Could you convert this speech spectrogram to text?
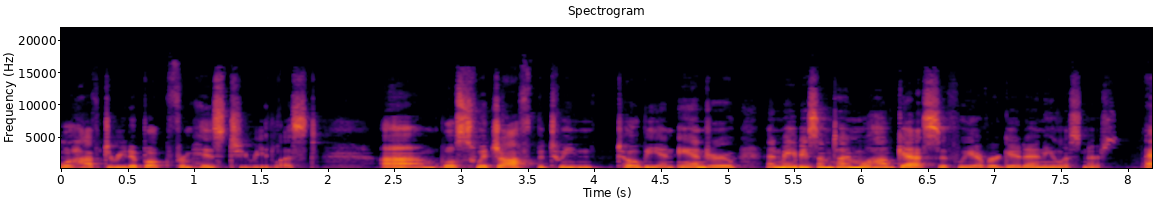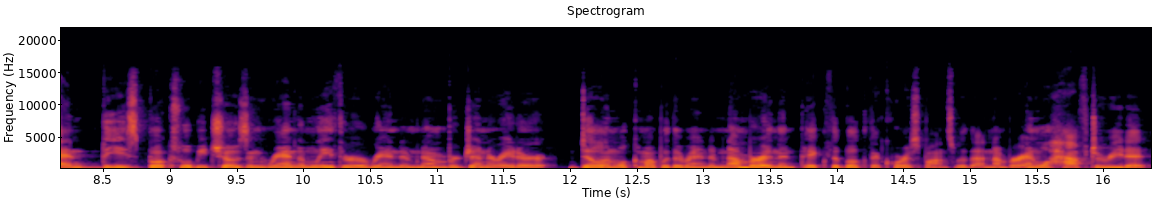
will have to read a book from his to read list. Um, we'll switch off between Toby and Andrew, and maybe sometime we'll have guests if we ever get any listeners. And these books will be chosen randomly through a random number generator. Dylan will come up with a random number and then pick the book that corresponds with that number, and we'll have to read it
